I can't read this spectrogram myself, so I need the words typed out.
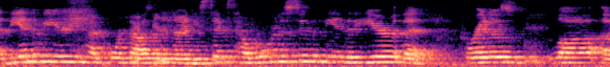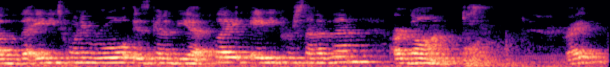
at the end of the year, you had 4,096. However, we're going to assume at the end of the year that Pareto's law of the 80 20 rule is going to be at play. 80% of them are gone. Right?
